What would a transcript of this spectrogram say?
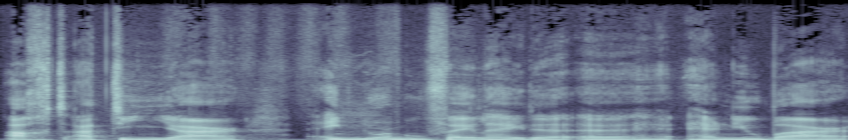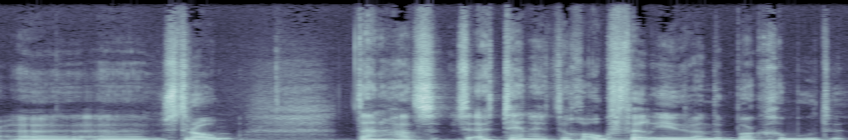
acht à tien jaar enorme hoeveelheden uh, hernieuwbaar uh, stroom dan had Tenet toch ook veel eerder aan de bak gemoeten?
